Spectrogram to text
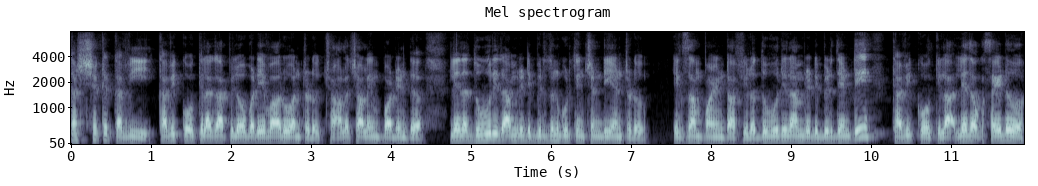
కర్షక కవి కవి కోకిలగా పిలువబడేవారు అంటాడు. చాలా చాలా ఇంపార్టెంట్. లేదా దువ్వూరి రామిరెడ్డి బిరుదును గుర్తించండి అంటాడు. ఎగ్జామ్ పాయింట్ ఆఫ్ వ్యూలో దువ్వూరి రామిరెడ్డి బిరుదు ఏంటి? కవి కోకిల. లేదా ఒక సైడు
